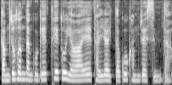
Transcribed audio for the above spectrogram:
남조선 당국의 태도 여하에 달려 있다고 강조했습니다.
